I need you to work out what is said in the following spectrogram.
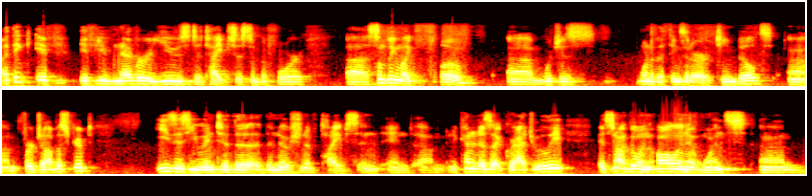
I think if if you've never used a type system before, uh, something like Flow, um, which is one of the things that our team builds um, for JavaScript, eases you into the, the notion of types, and and, um, and it kind of does that gradually. It's not going all in at once, um,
